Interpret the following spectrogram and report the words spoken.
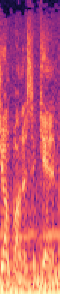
jump on us again.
